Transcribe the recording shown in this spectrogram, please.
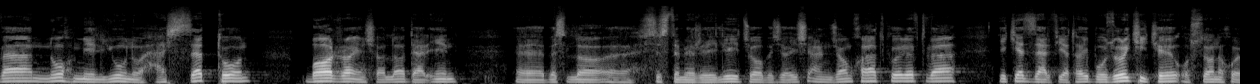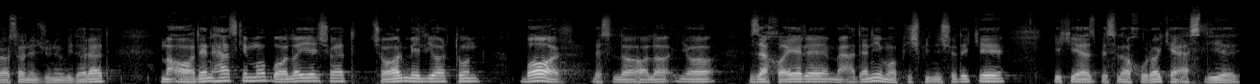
و 9 میلیون و 800 تن بار را انشالله در این بسلا سیستم ریلی جابجاییش انجام خواهد گرفت و یکی از ظرفیت های بزرگی که استان خراسان جنوبی دارد معادن هست که ما بالای شاید 4 میلیارد تن بار بسلا حالا یا ذخایر معدنی ما پیش بینی شده که یکی از بسیار خوراک اصلی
